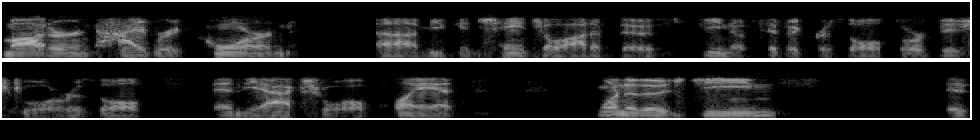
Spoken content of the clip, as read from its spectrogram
modern hybrid corn, um, you can change a lot of those phenotypic results or visual results in the actual plant. One of those genes is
